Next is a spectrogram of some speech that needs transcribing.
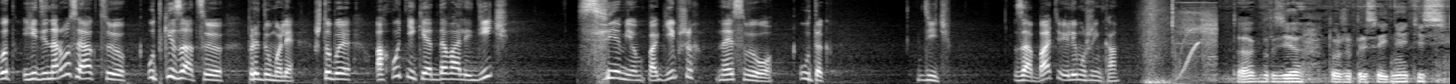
Вот единороссы акцию «Уткизацию» придумали, чтобы охотники отдавали дичь семьям погибших на СВО. Уток. Дичь. За батю или муженька. Так, друзья, тоже присоединяйтесь.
